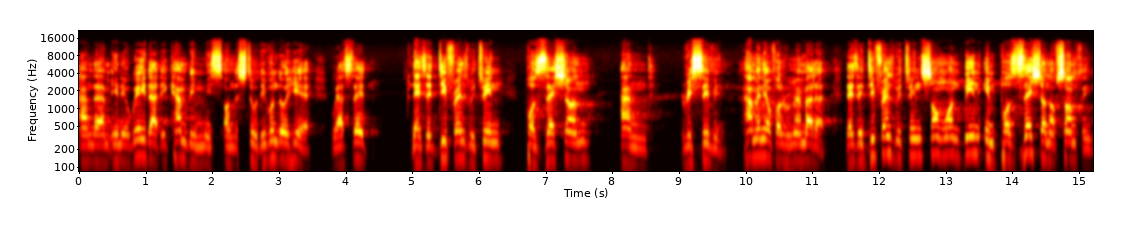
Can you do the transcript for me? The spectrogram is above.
and um, in a way that it can be misunderstood. Even though here we have said there's a difference between possession and receiving. How many of us remember that? There's a difference between someone being in possession of something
